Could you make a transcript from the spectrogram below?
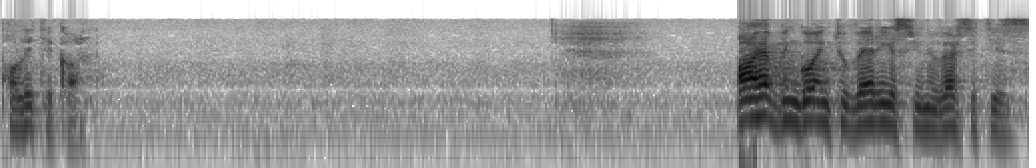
political. I have been going to various universities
